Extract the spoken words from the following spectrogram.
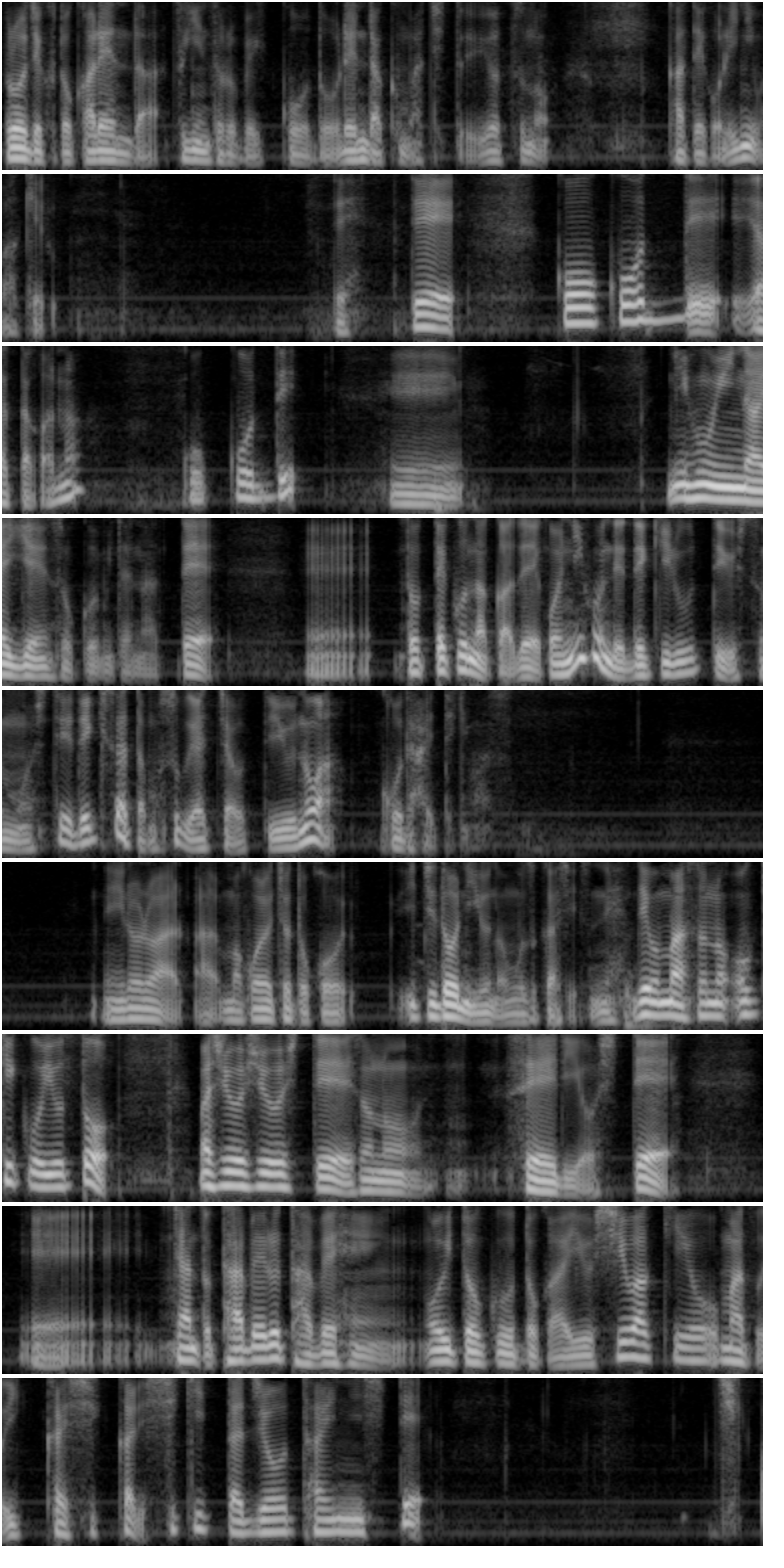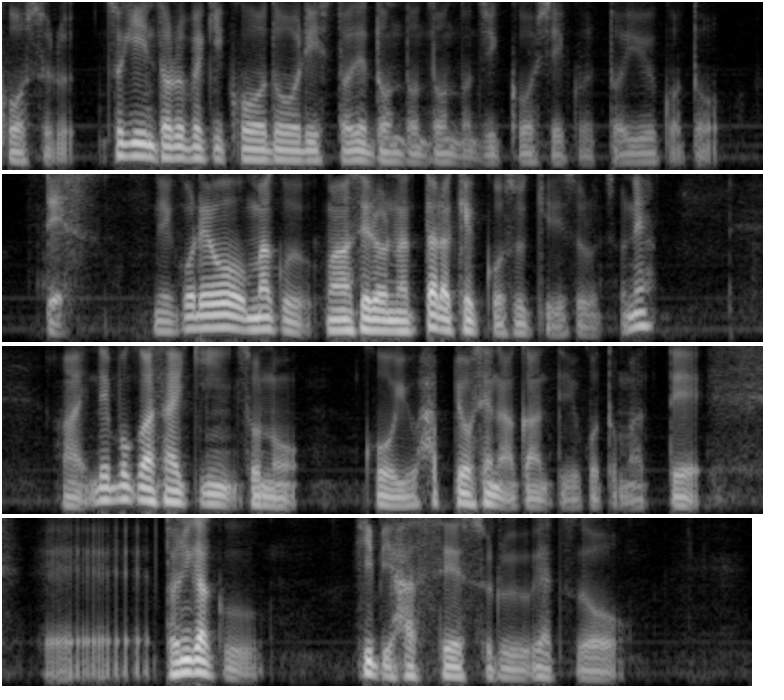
プロジェクト、カレンダー、次に取るべき行動、連絡待ちという4つのカテゴリーに分ける。で、で、ここでやったかな？ここで、えー、2分以内原則みたいになって、えー、取っていく中で、これ2分でできるっていう質問をして、できそうやったらもうすぐやっちゃうっていうのは、ここで入ってきます。ね、いろいろある。あまあ、これちょっとこう、一度に言うの難しいですね。でもまあ、その大きく言うと、まあ、収集して、その整理をして、え、ちゃんと食べる食べへん置いとくとかいう仕分けをまず一回しっかり仕切った状態にして実行する。次に取るべき行動リストでどんどんどんどん実行していくということです。でこれをうまく回せるようになったら結構すっきりするんですよね。はい。で僕は最近そのこういう発表せなあかんっていうこともあって、えー、とにかく日々発生するやつを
